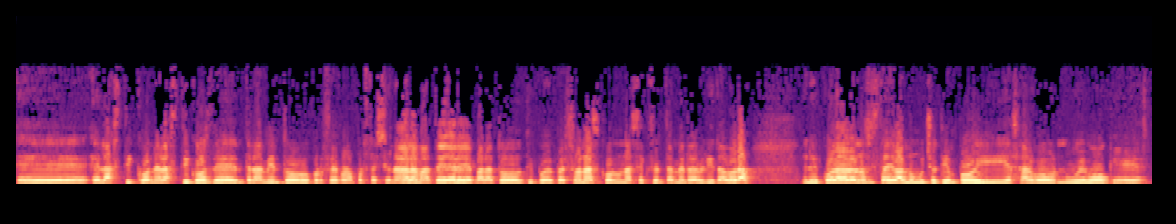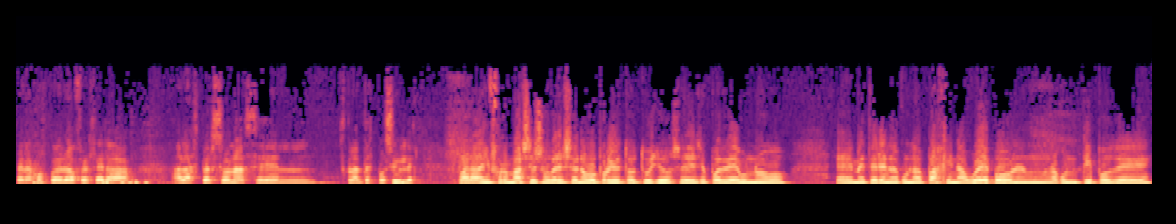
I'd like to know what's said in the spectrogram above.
eh, elástico con elásticos de entrenamiento profe- bueno, profesional, amateur, eh, para todo tipo de personas, con una sección también rehabilitadora, en el cual ahora nos está llevando mucho tiempo y es algo nuevo que esperamos poder ofrecer a, a las personas en, lo antes posible. Para informarse sobre ese nuevo proyecto tuyo, ¿se, se puede uno eh, meter en alguna página web o en algún tipo de,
